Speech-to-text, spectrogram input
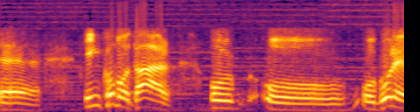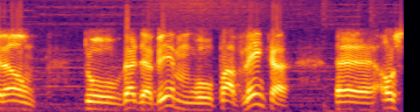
é, incomodar o, o, o goleirão do Werder Bremen, o Pavlenka, é, aos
